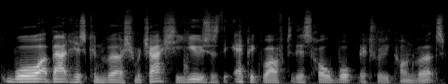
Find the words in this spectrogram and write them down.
Waugh about his conversion, which I actually uses the epigraph to this whole book, Literary Converts.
